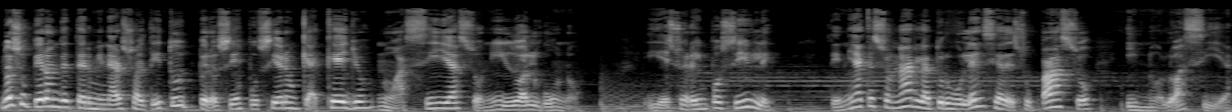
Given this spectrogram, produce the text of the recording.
No supieron determinar su altitud, pero sí expusieron que aquello no hacía sonido alguno. Y eso era imposible. Tenía que sonar la turbulencia de su paso y no lo hacía.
